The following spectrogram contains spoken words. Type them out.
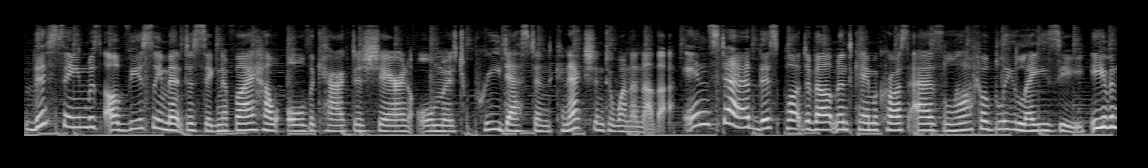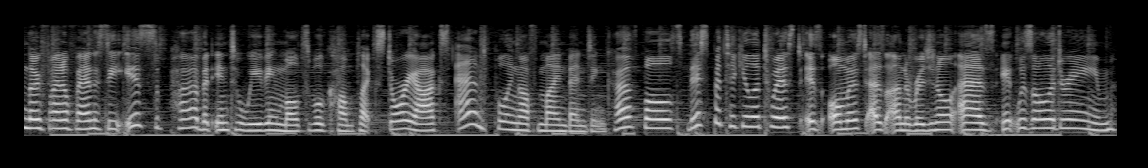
This scene was obviously meant to signify how all the characters share an almost predestined connection to one another. Instead, this plot development came across as laughably lazy, even though Final Fantasy is superb at interweaving multiple complex story arcs and pulling off mind-bending curveballs, this particular twist is almost as unoriginal as It Was All a Dream.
